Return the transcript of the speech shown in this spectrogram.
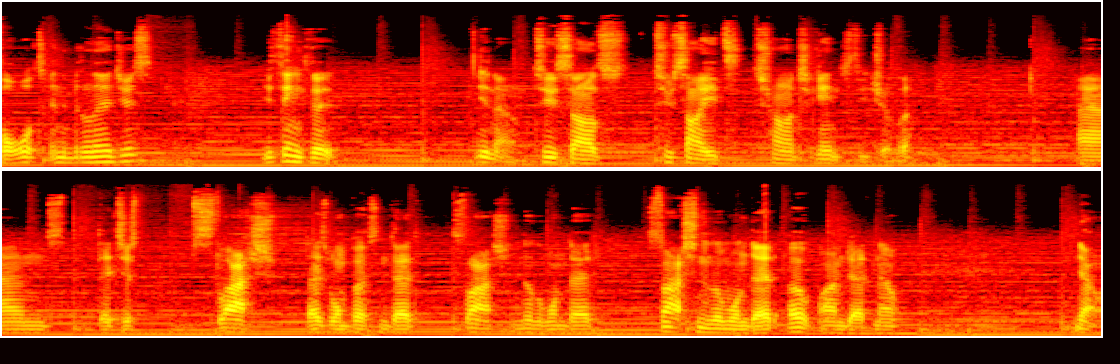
fought in the Middle Ages, you think that you know two sides two sides charge against each other, and they just slash. There's one person dead. Slash another one dead. Slash another one dead. Oh, I'm dead now. No,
